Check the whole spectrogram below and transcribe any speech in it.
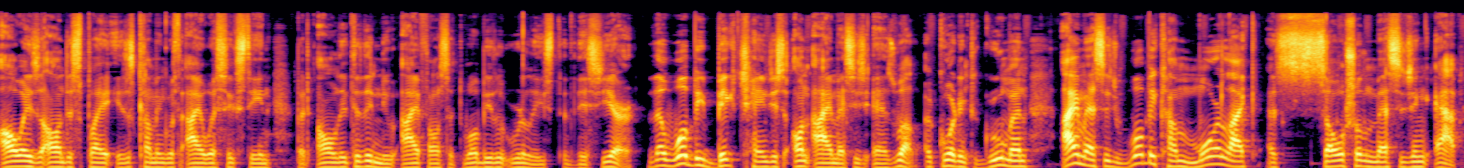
always on display is coming with iOS 16, but only to the new iPhones that will be released this year. There will be big changes on iMessage as well. According to Gurman, iMessage will become more like a social messaging app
